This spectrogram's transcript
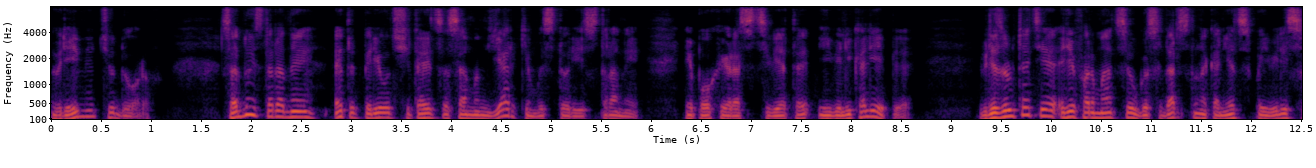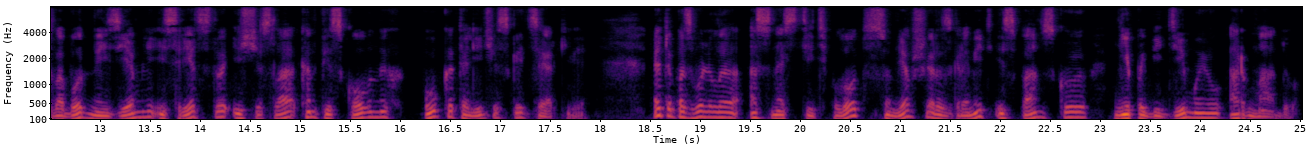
время Тюдоров. С одной стороны, этот период считается самым ярким в истории страны, эпохой расцвета и великолепия, в результате реформации у государства наконец появились свободные земли и средства из числа конфискованных у католической церкви. Это позволило оснастить флот, сумевший разгромить испанскую непобедимую армаду.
